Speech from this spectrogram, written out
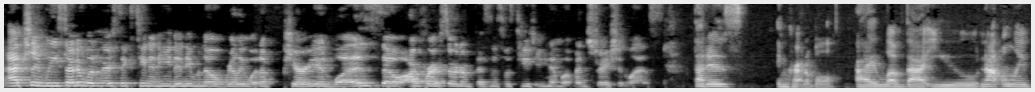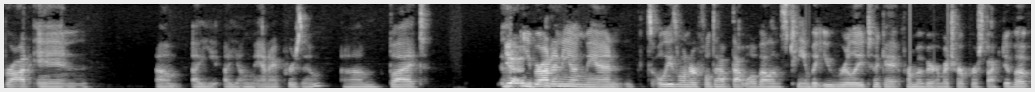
actually we started when we were 16, and he didn't even know really what a period was. So our first sort of business was teaching him what menstruation was. That is incredible. I love that you not only brought in um, a, a, young man, I presume, um, but yeah. you brought in a young man. It's always wonderful to have that well balanced team, but you really took it from a very mature perspective of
